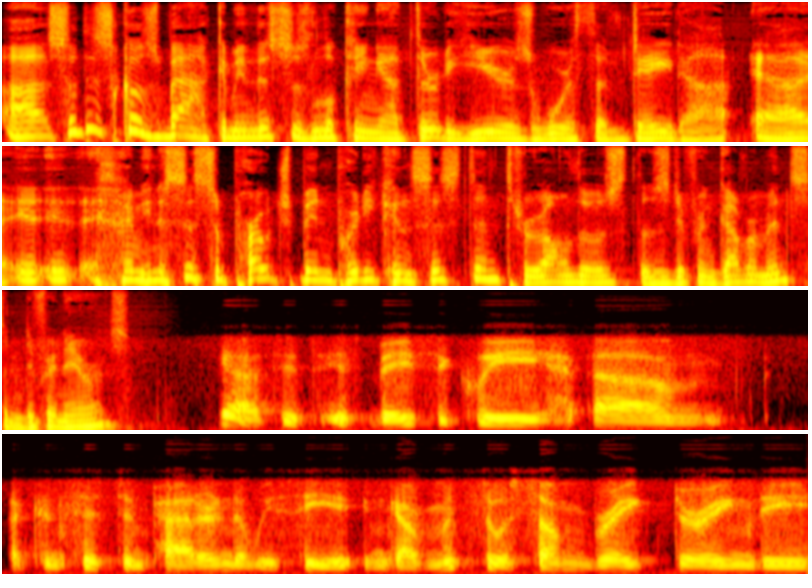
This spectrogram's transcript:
Uh, so this goes back. I mean, this is looking at 30 years worth of data. Uh, it, it, I mean, has this approach been pretty consistent through all those those different governments and different eras? Yes, it's, it's basically um, a consistent pattern that we see in governments. There was some break during the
